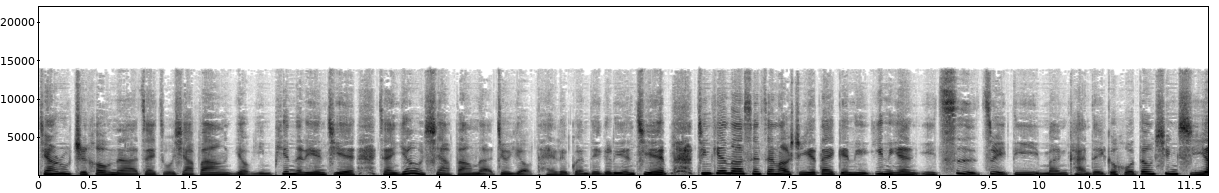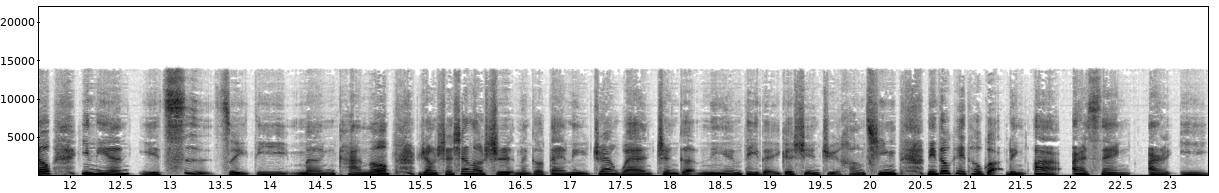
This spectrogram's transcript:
加入之后呢，在左下方有影片的连接，在右下方呢就有泰勒管的一个连接。今天呢，珊珊老师也带给你一年一次最低门槛的一个活动讯息哟，一。年年一次最低门槛哦，让珊珊老师能够带你赚完整个年底的一个选举行情，你都可以透过零二二三二一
